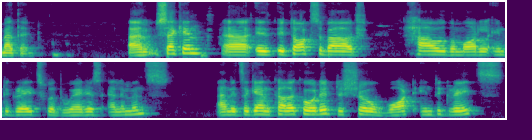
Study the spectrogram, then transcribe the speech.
method. Um, second, uh, it, it, talks about how the model integrates with various elements. And it's again color coded to show what integrates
